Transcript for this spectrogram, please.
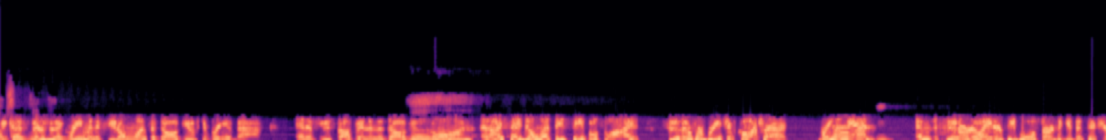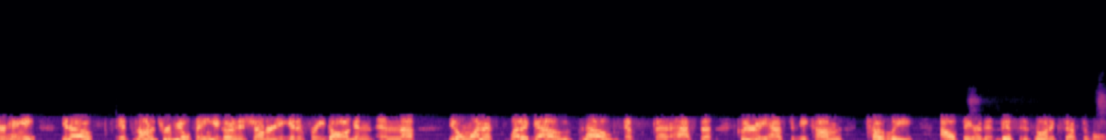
because there's an agreement. If you don't want the dog, you have to bring it back. And if you stop in and the dog is Ah. gone, and I say don't let these people slide. Sue them for breach of contract. Bring them in. Mm. And sooner or later, people will start to get the picture. Hey, you know, it's not a trivial thing. You go to the shelter, you get a free dog, and and uh, you don't want it. Let it go. No, that's, that has to clearly has to become totally out there that this is not acceptable.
